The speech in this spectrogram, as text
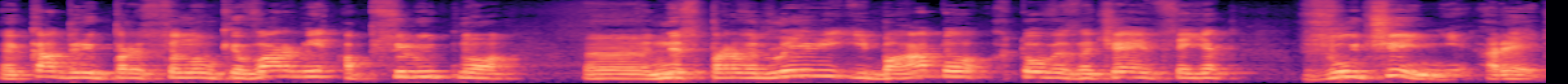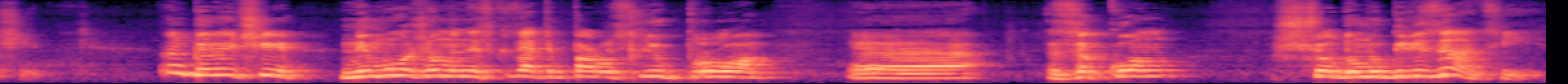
е, кадрові перестановки в армії абсолютно е, несправедливі і багато хто визначає це як злочинні речі. Ну, До речі, не можемо не сказати пару слів про е, закон щодо мобілізації.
